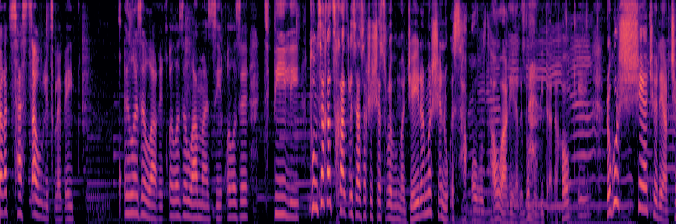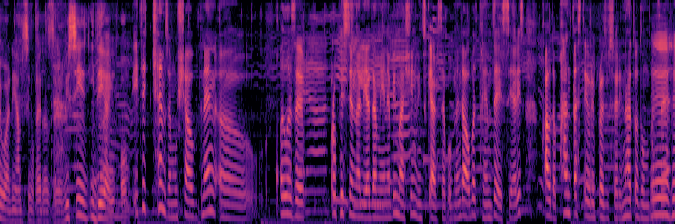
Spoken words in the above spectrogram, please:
რაღაც სასწაული წლები, ყველაზე ლაღი, ყველაზე ლამაზი, ყველაზე თბილი. თუმცა ხა 9 წლის ასაკში შესრულებულმა ჯეირანმა შენ უკვე საყოველთაო აღიარება მოგიტანა, ხო? კი. როგორ შეაჩერე არჩევანი ამ სიმღერაზე? ვისი იდეა იყო? იცი, ჩემზე მუშაობდნენ ყველაზე პროფესიონალი ადამიანები მაშინ ვინც კი არსებობდნენ და ალბათ დღემდე ესე არის ყავდა ფანტასტიკური პროდიუსერი ნატო დუმბაძე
